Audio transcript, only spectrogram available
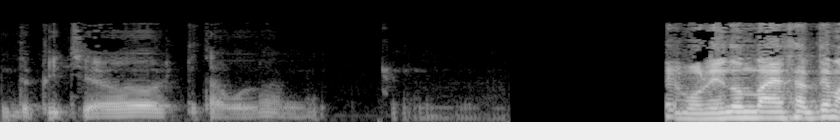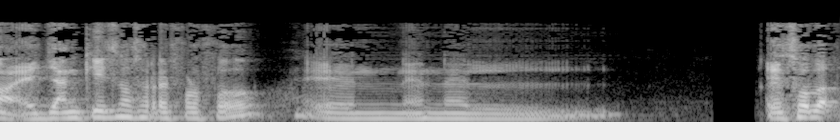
de picheo espectacular, ¿no? Volviendo un vez al tema, el Yankees no se reforzó en, el... Eso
